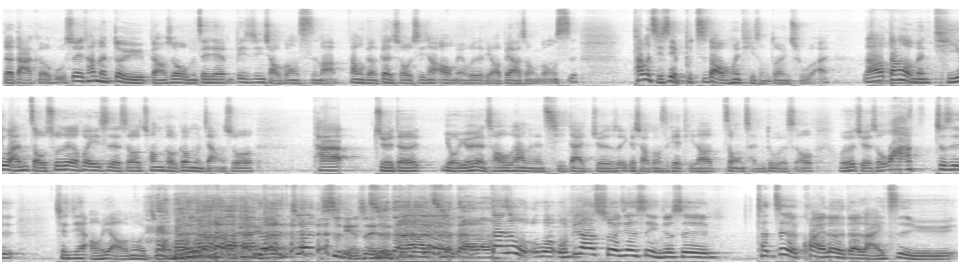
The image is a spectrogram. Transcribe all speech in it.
的大客户，所以他们对于比方说我们这些毕竟小公司嘛，他们可能更熟悉像奥美或者里奥贝亚这种公司，他们其实也不知道我们会提什么东西出来。然后当我们提完走出这个会议室的时候，窗口跟我们讲说他。觉得有远远超乎他们的期待，觉得说一个小公司可以提到这种程度的时候，我就觉得说哇，就是前几天熬夜熬那么久，就四点睡，值得了，值得了。但是我我我必须要说一件事情，就是他这个快乐的来自于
